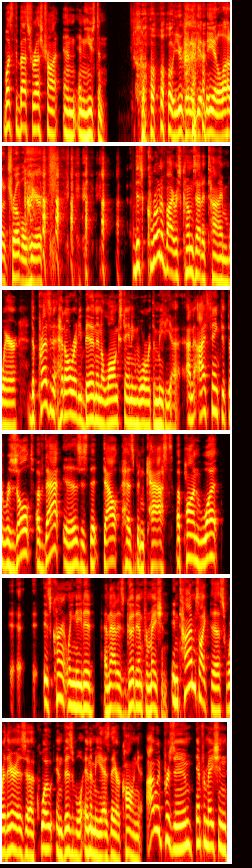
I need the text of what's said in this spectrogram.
What's the best restaurant in in Houston? Oh, you're going to get me in a lot of trouble here. This coronavirus comes at a time where the president had already been in a long-standing war with the media. And I think that the result of that is, is that doubt has been cast upon what is currently needed and that is good information. In times like this, where there is a quote, invisible enemy, as they are calling it, I would presume information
